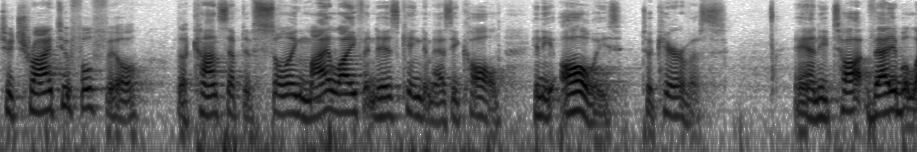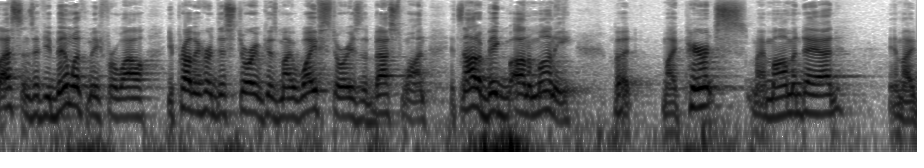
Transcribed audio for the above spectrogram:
to try to fulfill the concept of sowing my life into His kingdom as He called. And He always took care of us. And He taught valuable lessons. If you've been with me for a while, you probably heard this story because my wife's story is the best one. It's not a big amount of money, but my parents, my mom and dad, and my,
